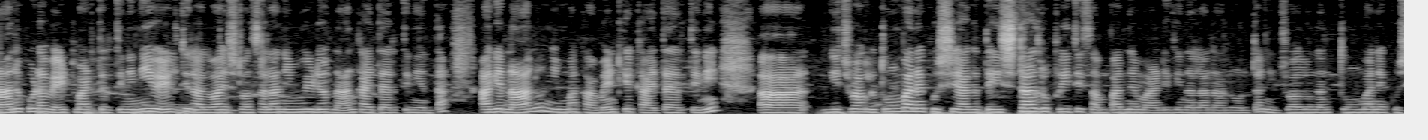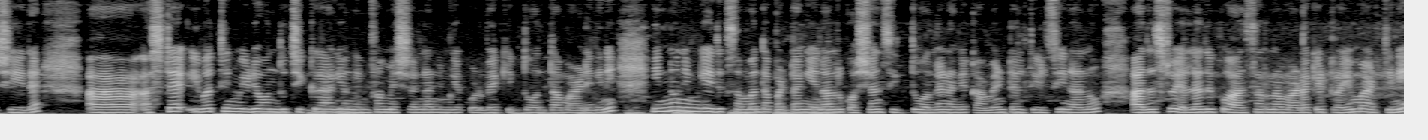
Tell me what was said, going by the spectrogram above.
ನಾನು ಕೂಡ ವೆಯ್ಟ್ ಮಾಡ್ತಿರ್ತೀನಿ. ನೀವು ಹೇಳ್ತೀರಲ್ವ ಎಷ್ಟೊಂದು ಸಲ ನಿಮ್ಮ ವೀಡಿಯೋಗೆ ನಾನು ಕಾಯ್ತಾ ಇರ್ತೀನಿ ಅಂತ. ಹಾಗೆ ನಾನು ನಿಮ್ಮ ಕಮೆಂಟ್ಗೆ ಕಾಯ್ತಾ ಇರ್ತೀನಿ. ನಿಜವಾಗ್ಲೂ ತುಂಬಾ ಖುಷಿ ಆಗುತ್ತೆ. ಇಷ್ಟಾದರೂ ಪ್ರೀತಿ ಸಂಪಾದನೆ ಮಾಡಿದ್ದೀನಲ್ಲ ನಾನು ಅಂತ ನಿಜವಾಗ್ಲೂ ನಂಗೆ ತುಂಬಾ ಖುಷಿ ಇದೆ. ಅಷ್ಟೇ ಇವತ್ತಿನ ವಿಡಿಯೋ ಒಂದು ಚಿಕ್ಕದಾಗಿ ಒಂದು ಇನ್ಫಾರ್ಮೇಷನ್ನ ನಿಮಗೆ ಕೊಡಬೇಕಿತ್ತು ಅಂತ ಮಾಡಿದ್ದೀನಿ ಇನ್ನೂ ನಿಮಗೆ ಇದಕ್ಕೆ ಸಂಬಂಧಪಟ್ಟಂಗೆ ಏನಾದರೂ ಕ್ವಶನ್ಸ್ ಇತ್ತು ಅಂದರೆ ನನಗೆ ಕಮೆಂಟಲ್ಲಿ ತಿಳಿಸಿ. ನಾನು ಆದಷ್ಟು ಎಲ್ಲದಕ್ಕೂ ಆನ್ಸರ್ನ ಮಾಡೋಕ್ಕೆ ಟ್ರೈ ಮಾಡ್ತೀನಿ.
